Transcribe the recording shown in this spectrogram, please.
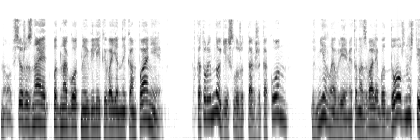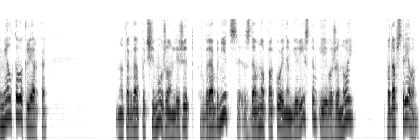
но все же знает подноготную великой военной кампании, в которой многие служат так же, как он, в мирное время это назвали бы должностью мелкого клерка. Но тогда почему же он лежит в гробнице с давно покойным юристом и его женой под обстрелом?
